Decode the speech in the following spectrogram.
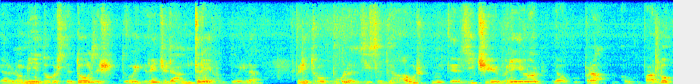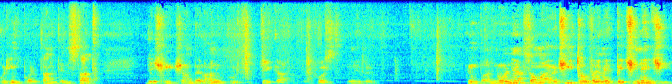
Iar în 1222, regele Andrei al II-lea, printr-o bulă zisă de aur, interzice evreilor de a ocupa, ocupa locuri importante în stat, deși șambelanul curții Teca a fost un evreu. În Panonia s-au mai ocit o vreme pecinegii,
